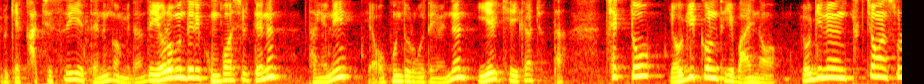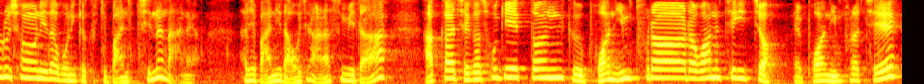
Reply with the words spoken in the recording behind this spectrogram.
이렇게 같이 쓰이게 되는 겁니다. 근데 여러분들이 공부하실 때는 당연히 오픈도로가 되어 있는 ELK가 좋다. 책도 여기 거는 되게 많이 나와. 여기는 특정한 솔루션이다 보니까 그렇게 많지는 않아요. 사실 많이 나오진 않았습니다. 아까 제가 소개했던 그 보안 인프라라고 하는 책 있죠? 예, 보안 인프라 책.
